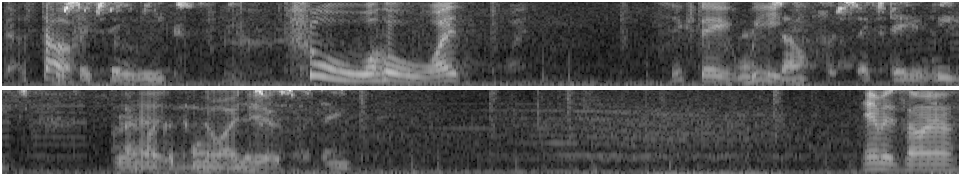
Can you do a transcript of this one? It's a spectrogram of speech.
that's tough. for tough. six to eight weeks. Phew, whoa, what? Six to eight Yeah, weeks. He's out for six to eight weeks. I Yeah, like a had torn no idea. meniscus, I think. Damn it, Zion.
